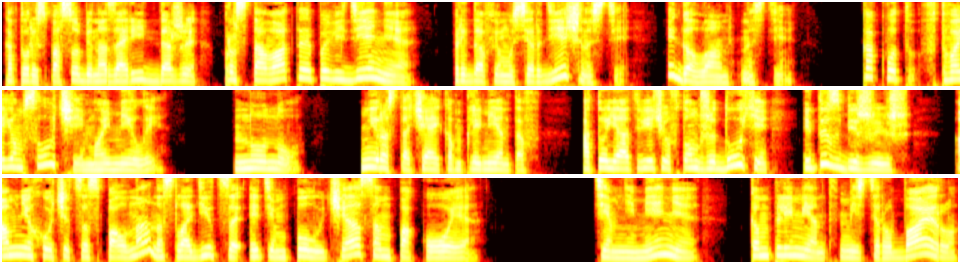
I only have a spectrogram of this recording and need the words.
который способен озарить даже простоватое поведение, придав ему сердечности и галантности. Как вот в твоем случае, мой милый. Ну-ну, не расточай комплиментов, а то я отвечу в том же духе, и ты сбежишь, а мне хочется сполна насладиться этим получасом покоя. Тем не менее, комплимент мистеру Байеру,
